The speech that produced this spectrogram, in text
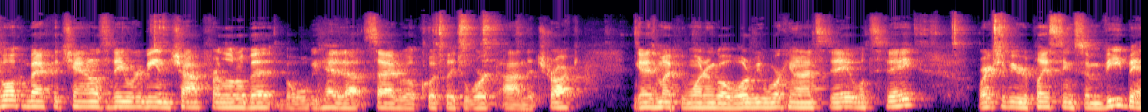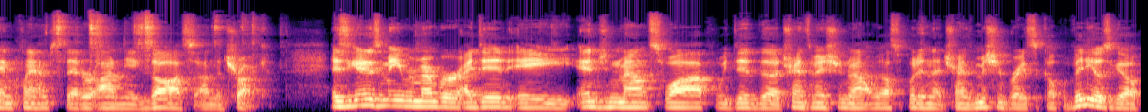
welcome back to the channel. Today we're going to be in the shop for a little bit, but we'll be headed outside real quickly to work on the truck. You guys might be wondering, well, what are we working on today? Well, today we're actually be replacing some V-band clamps that are on the exhaust on the truck. As you guys may remember, I did a engine mount swap. We did the transmission mount. We also put in that transmission brace a couple videos ago.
